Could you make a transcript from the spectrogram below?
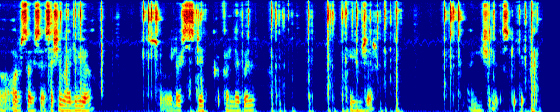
uh, or sorry session value here. So let's take a label user and initially let's keep it blank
